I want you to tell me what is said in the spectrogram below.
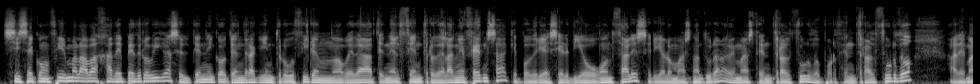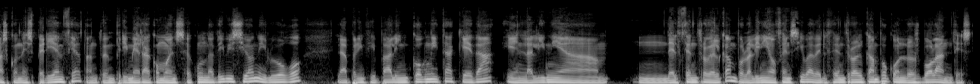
Si se confirma la baja de Pedro Vigas, el técnico tendrá que introducir una novedad en el centro de la defensa, que podría ser Diego González, sería lo más natural, además central zurdo por central zurdo, además con experiencia, tanto en primera como en segunda división, y luego la principal incógnita queda en la línea del centro del campo, la línea ofensiva del centro del campo con los volantes,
